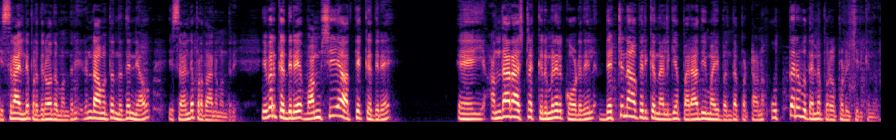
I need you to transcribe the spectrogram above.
ഇസ്രായേലിന്റെ പ്രതിരോധ മന്ത്രി. രണ്ടാമത്തെ നെതന്യാവ് ഇസ്രായേലിന്റെ പ്രധാനമന്ത്രി. ഇവർക്കെതിരെ വംശീയ ഹത്യക്കെതിരെ അന്താരാഷ്ട്ര ക്രിമിനൽ കോടതിയിൽ ദക്ഷിണാഫ്രിക്ക നൽകിയ പരാതിയുമായി ബന്ധപ്പെട്ടാണ് ഉത്തരവ് തന്നെ പുറപ്പെടുവിച്ചിരിക്കുന്നത്.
